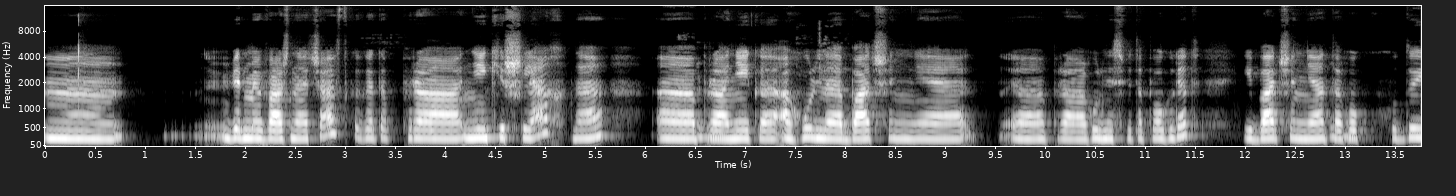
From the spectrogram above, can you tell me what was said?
м, вельмі важная частка гэта пра нейкі шлях да? А, пра нейкае агульнае бачанне пра агульны светапогляд і бачанне таго куды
